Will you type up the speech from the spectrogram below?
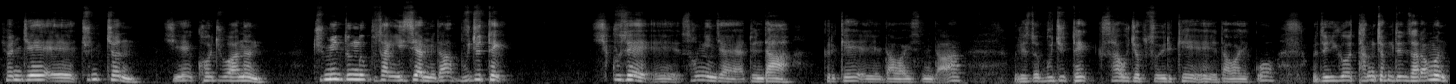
현재 예, 춘천시에 거주하는 주민등록부상이 있어야 합니다. 무주택 19세 성인자야 된다. 그렇게 예, 나와 있습니다. 그래서 무주택 사후 접수 이렇게 예, 나와 있고 그래서 이거 당첨된 사람은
